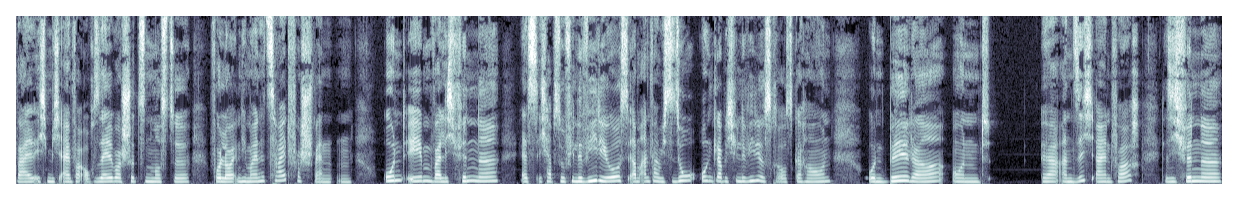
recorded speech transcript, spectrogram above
weil ich mich einfach auch selber schützen musste vor Leuten, die meine Zeit verschwenden. Und eben, weil ich finde, es, ich habe so viele Videos, am Anfang habe ich so unglaublich viele Videos rausgehauen und Bilder und ja, an sich einfach, dass ich finde,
